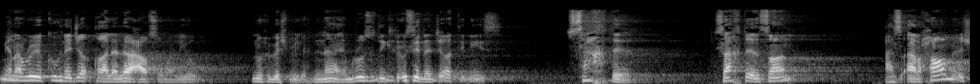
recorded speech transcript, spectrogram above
میرم روی کوه نجا قال لا عاصم اليوم. نوح بهش میگه نه امروز دیگه روز نجاتی نیست. سخته. سخت انسان از ارحامش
